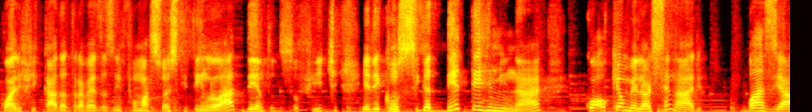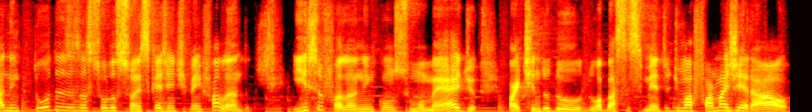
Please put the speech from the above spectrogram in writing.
qualificado através das informações que tem lá dentro do Sofit, ele consiga determinar qual que é o melhor cenário, baseado em todas as soluções que a gente vem falando. Isso falando em consumo médio, partindo do, do abastecimento de uma forma geral.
